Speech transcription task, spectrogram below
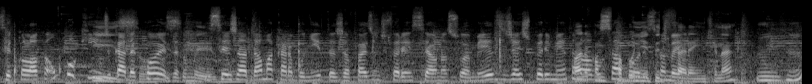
Você coloca um pouquinho de cada Isso, coisa isso e você já dá uma cara bonita, já faz um diferencial na sua mesa e já experimenta Olha como novos fica sabores bonito e também. diferente, né? Uhum.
